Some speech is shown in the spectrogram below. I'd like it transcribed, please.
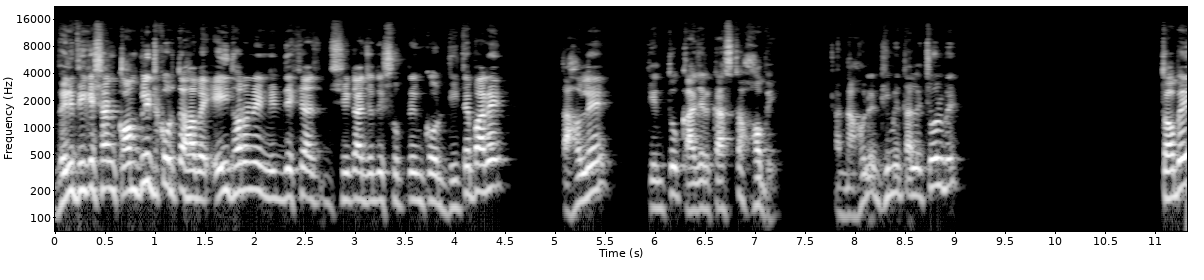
ভেরিফিকেশন কমপ্লিট করতে হবে। এই ধরনের নির্দেশিকা যদি সুপ্রিম কোর্ট দিতে পারে, তাহলে কিন্তু কাজের কাজটা হবে। আর না হলে ঢিমে তালে চলবে। তবে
